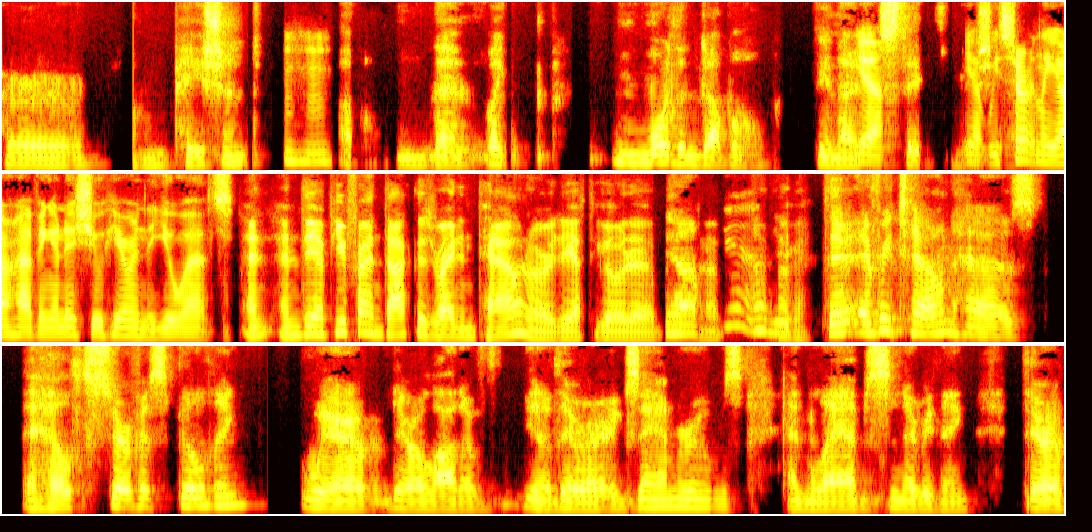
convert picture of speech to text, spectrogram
per um, patient hmm than like more than double the United Yeah. States. Yeah, we certainly are having an issue here in the U.S. And and do you find doctors right in town, or do you have to go to? Yeah. Uh, yeah. okay. There, every town has a health service building where there are a lot of, you know, there are exam rooms and labs and everything. There are,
